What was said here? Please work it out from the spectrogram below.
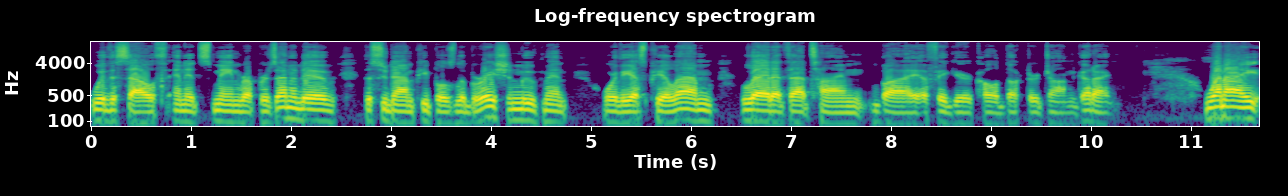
with the South and its main representative, the Sudan People's Liberation Movement, or the SPLM, led at that time by a figure called Dr. John Garang. When I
